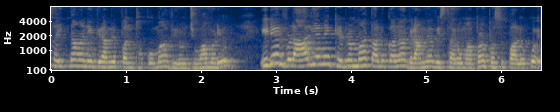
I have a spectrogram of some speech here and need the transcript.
સહિતના અનેક ગ્રામ્ય પંથકોમાં વિરોધ જોવા મળ્યો. ઈડર, વડાલી અને ખેડબ્રહ્મા તાલુકાના ગ્રામ્ય વિસ્તારોમાં પણ પશુપાલકોએ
